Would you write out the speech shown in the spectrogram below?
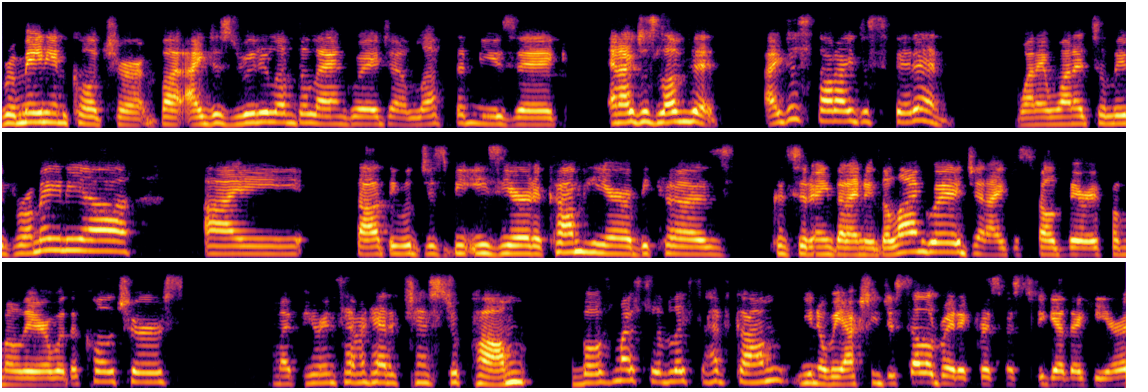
Romanian culture. But I just really loved the language. I loved the music and I just loved it. I just thought I just fit in. When I wanted to leave Romania, I thought it would just be easier to come here because considering that I knew the language and I just felt very familiar with the cultures. My parents haven't had a chance to come both my siblings have come. You know, we actually just celebrated Christmas together here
